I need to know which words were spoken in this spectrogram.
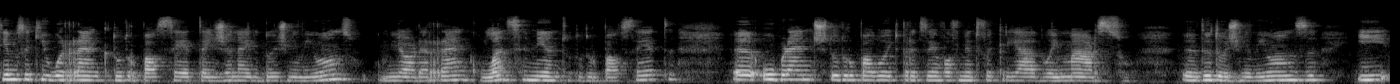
Temos aqui o arranque do Drupal 7 em janeiro de 2011, o melhor arranque, o lançamento do Drupal 7. Uh, o branch do Drupal 8 para desenvolvimento foi criado em março uh, de 2011 e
